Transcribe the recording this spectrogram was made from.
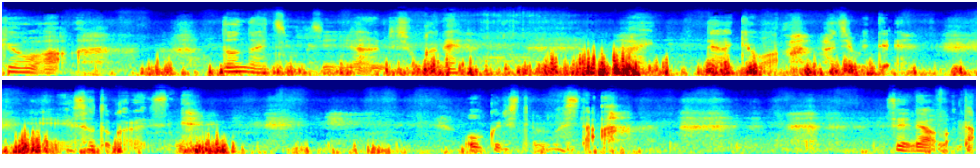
日はどんな一日になるんでしょうかね。はい。では今日は初めて、えー、外からですねお送りしてみました。それではまた。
